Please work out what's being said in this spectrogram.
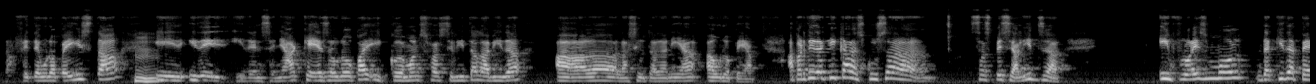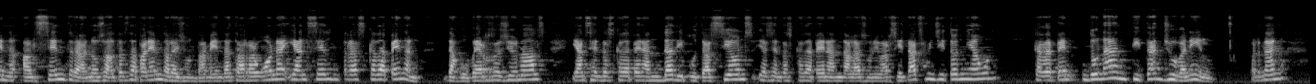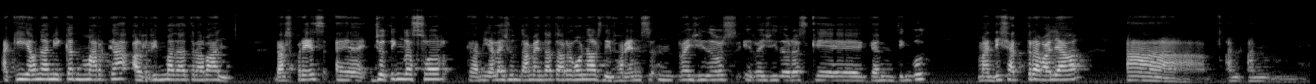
del fet europeista Mm. i, i de- i d'ensenyar què és Europa i com ens facilita la vida a la, ciutadania europea. A partir d'aquí, cadascú se- s'especialitza. Influeix molt de qui depèn el centre. Nosaltres depenem de l'Ajuntament de Tarragona. Hi ha centres que depenen de governs regionals, hi ha centres que depenen de diputacions, hi ha centres que depenen de les universitats, fins i tot n'hi ha un que depèn d'una entitat juvenil. Per tant, aquí hi ha una mica et marca el ritme de treball. Després, eh, jo tinc la sort que a mi a l'Ajuntament de Tarragona els diferents regidors i regidores que, que hem tingut m'han deixat treballar eh, en, en,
